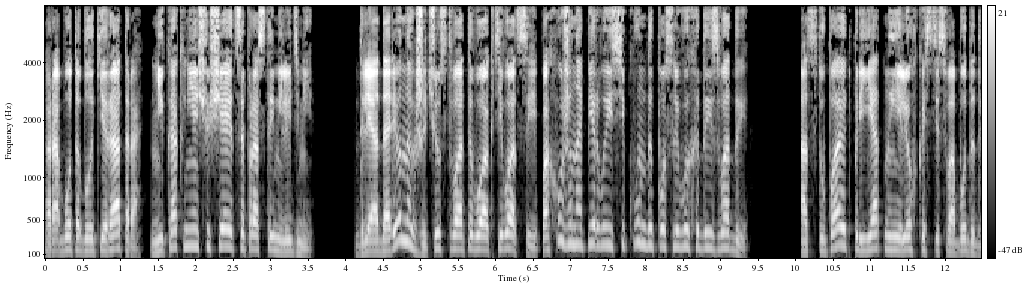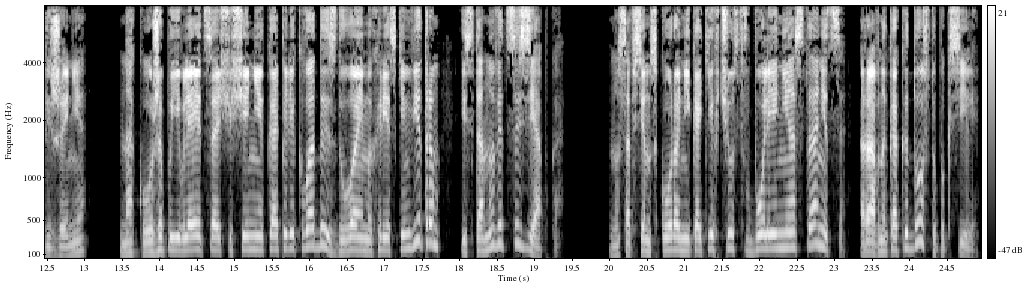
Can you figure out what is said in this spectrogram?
Работа блокиратора никак не ощущается простыми людьми. Для одаренных же чувство от его активации похоже на первые секунды после выхода из воды. Отступают приятные легкости свободы движения, на коже появляется ощущение капелек воды, сдуваемых резким ветром, и становится зябко. Но совсем скоро никаких чувств более не останется, равно как и доступа к силе.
